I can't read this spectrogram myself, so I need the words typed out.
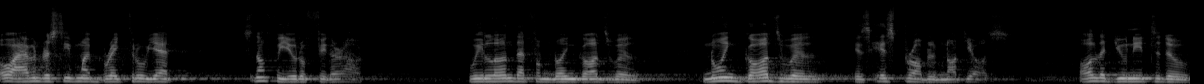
oh, I haven't received my breakthrough yet. It's not for you to figure out. We learn that from knowing God's will. Knowing God's will is His problem, not yours. All that you need to do.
